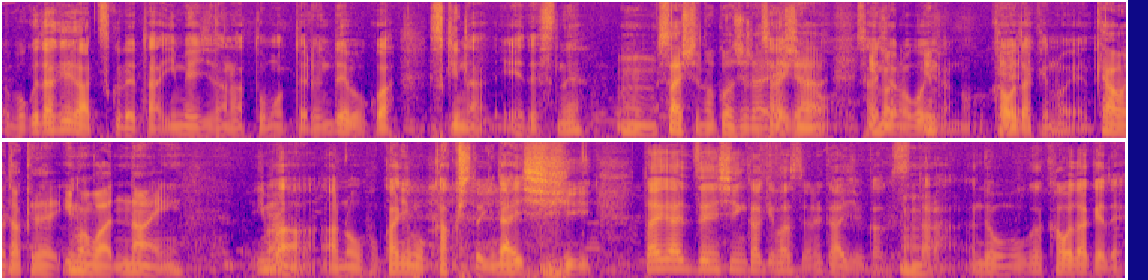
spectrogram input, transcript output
僕だけが作れたイメージだなと思ってるんで僕は好きな絵ですね、うん、最初のゴジラ最初の最初のゴジラの顔だけの絵。顔だけで今はない？今あの他にも描く人いないし大概全身描きますよね怪獣描くっつったら、うん、でも僕が顔だけで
